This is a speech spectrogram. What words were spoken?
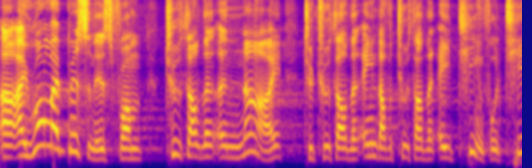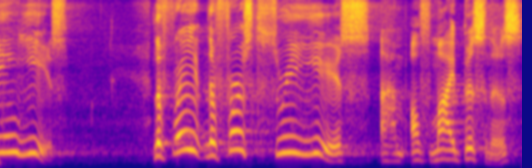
uh, I run my business from 2009 to 2000, end of 2018 for 10 years. The, the first three years um, of my business,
